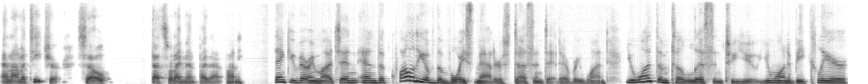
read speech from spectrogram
and i'm a teacher. So that's what I meant by that, Bonnie. Thank you very much. And and the quality of the voice matters, doesn't it, everyone? You want them to listen to you. You want to be clear,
